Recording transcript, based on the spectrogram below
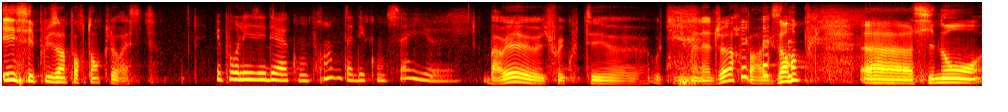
Et c'est plus important que le reste. Et pour les aider à comprendre, tu as des conseils euh Bah oui, euh, il faut écouter euh, Outil Manager, par exemple. sinon,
